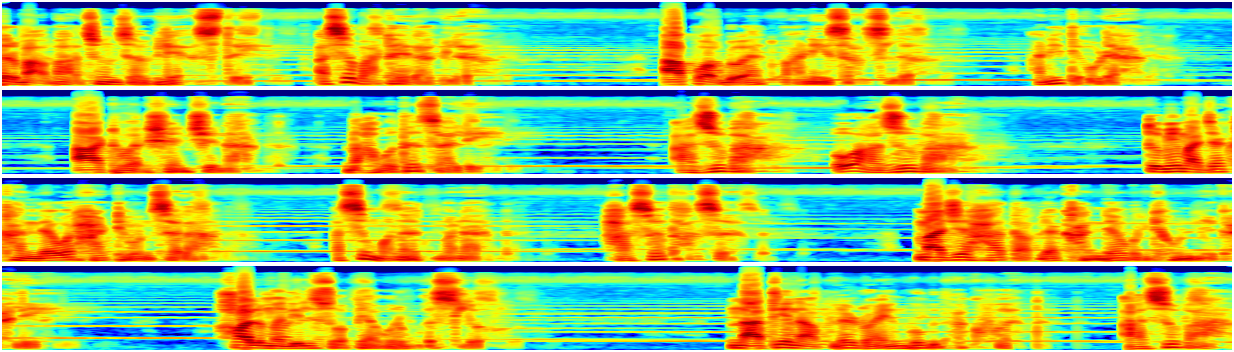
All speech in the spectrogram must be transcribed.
तर बाबा अजून जगले असते असं वाटायला लागलं. आपोआप डोळ्यात पाणी साचलं आणि तेवढ्यात आठ वर्षांची नात धावतच आली. आजोबा ओ आजोबा तुम्ही माझ्या खांद्यावर हात ठेवून चला असं म्हणत म्हणत हसत हसत माझे हात आपल्या खांद्यावर घेऊन निघाली. हॉलमधील सोप्यावर बसलो. नातीनं आपलं ड्रॉइंग बुक दाखवत आजोबा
